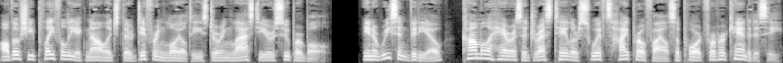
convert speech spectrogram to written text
although she playfully acknowledged their differing loyalties during last year's Super Bowl. In a recent video, Kamala Harris addressed Taylor Swift's high-profile support for her candidacy,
